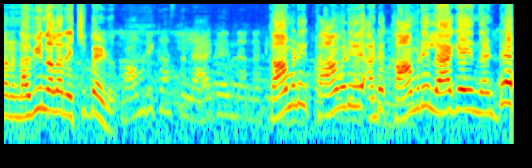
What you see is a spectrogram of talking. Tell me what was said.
మన నవీన్ అలా రెచ్చిపోయాడు. కామెడీ కామెడీ అంటే కామెడీ లాగ్ అయిందంటే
